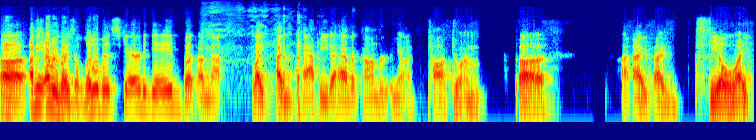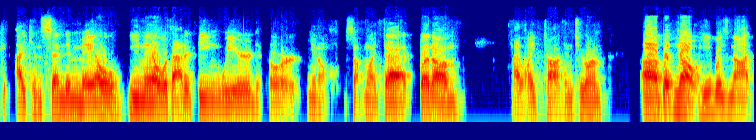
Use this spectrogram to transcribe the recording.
Uh, I mean, everybody's a little bit scared of Gabe, but I'm not like I'm happy to have a conversation. You know, I talk to him. Uh, I, I feel like I can send him mail, email without it being weird or, you know, something like that. But um, I like talking to him. Uh, but no, he was not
